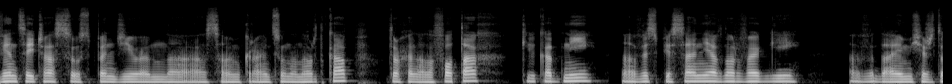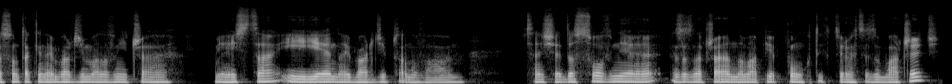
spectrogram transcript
Więcej czasu spędziłem na samym krańcu, na Nordkap, trochę na Lafotach, kilka dni, na wyspie Senia w Norwegii. Wydaje mi się, że to są takie najbardziej malownicze miejsca i je najbardziej planowałem. W sensie dosłownie zaznaczałem na mapie punkty, które chcę zobaczyć,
